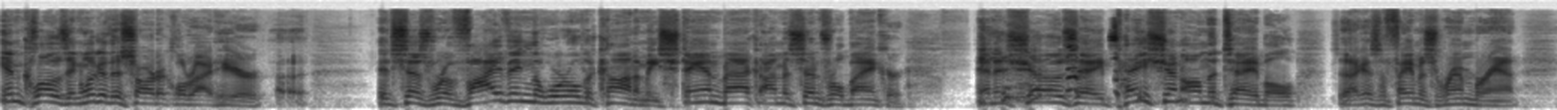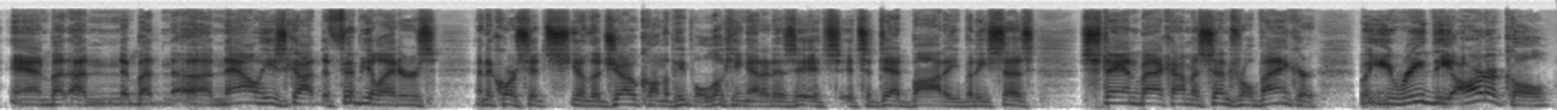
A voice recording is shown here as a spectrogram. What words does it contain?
in closing, look at this article right here. Uh, it says, Reviving the World Economy. Stand back, I'm a central banker. And it shows a patient on the table, so I guess a famous Rembrandt, and but uh, but uh, now he's got defibrillators, and of course it's you know the joke on the people looking at it is it's it's a dead body, but he says, "Stand back, I'm a central banker." But you read the article,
